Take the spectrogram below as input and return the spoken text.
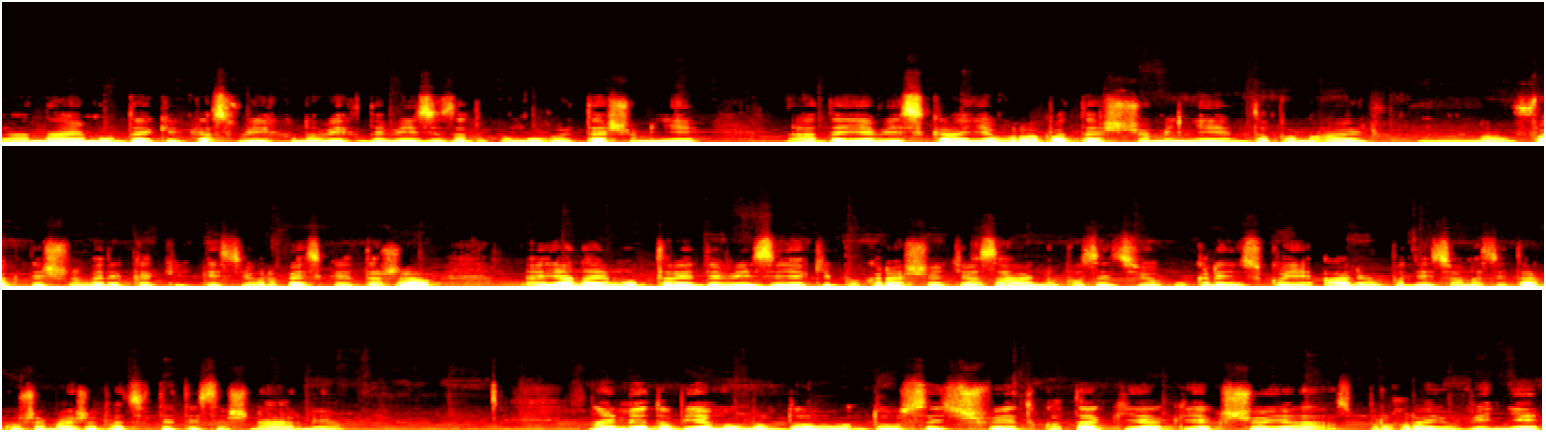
е, найму декілька своїх нових дивізій за допомогою те, що мені е, дає війська Європа, те, що мені допомагають ну, фактично велика кількість європейських держав. Е, Я найму три дивізії, які покращать загальну позицію української армії. Подивіться, у нас і так уже майже 20 тисячна армія. Ну і ми доб'ємо Молдову досить швидко, так як якщо я програю в війні,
